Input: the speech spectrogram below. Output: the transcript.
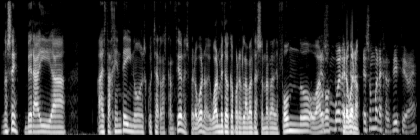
no sé, ver ahí a, esta gente y no escuchar las canciones. Pero bueno, igual me tengo que poner la banda sonora de fondo o algo. Es un buen pero bueno, es un buen ejercicio, ¿eh?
